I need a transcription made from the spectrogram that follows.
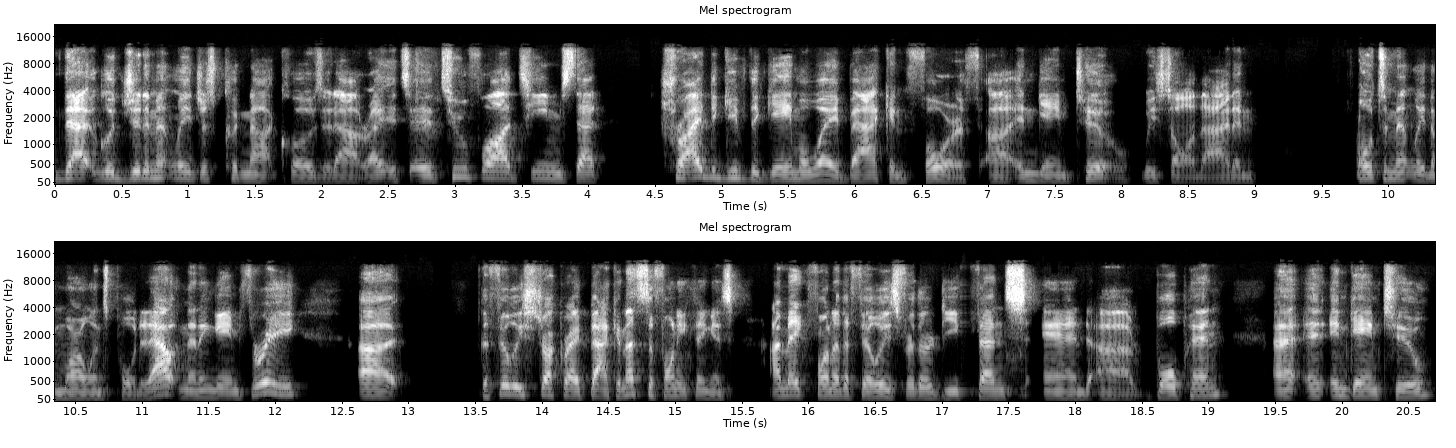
that legitimately just could not close it out, right? It's, it's two flawed teams that tried to give the game away back and forth uh, in game two. We saw that. And ultimately, the Marlins pulled it out. And then in game three, uh, the Phillies struck right back. And that's the funny thing is I make fun of the Phillies for their defense and uh, bullpen uh, in, in, game two,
